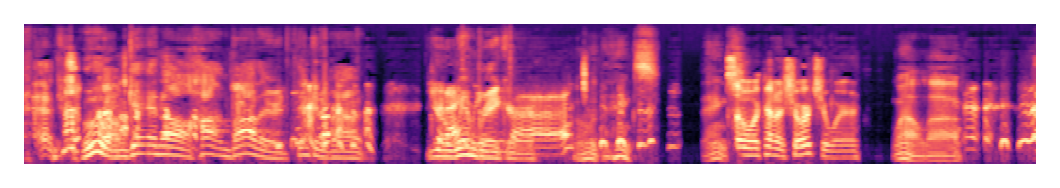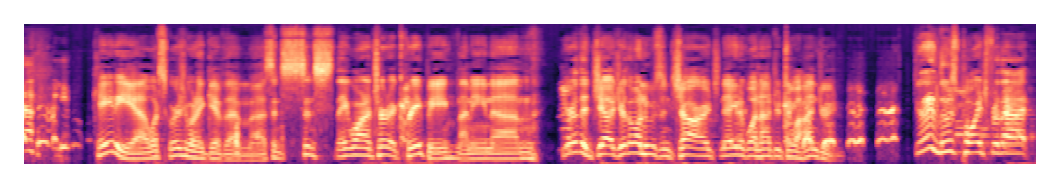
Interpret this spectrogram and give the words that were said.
Ooh, I'm getting all hot and bothered thinking about your Could windbreaker. Oh, thanks. Thanks. So, what kind of shorts you wearing? Well, uh, Katie, uh, what scores you want to give them? Uh, since since they want to turn it creepy, I mean, um, you're the judge. You're the one who's in charge. Negative 100 to 100. Do they lose points for that?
